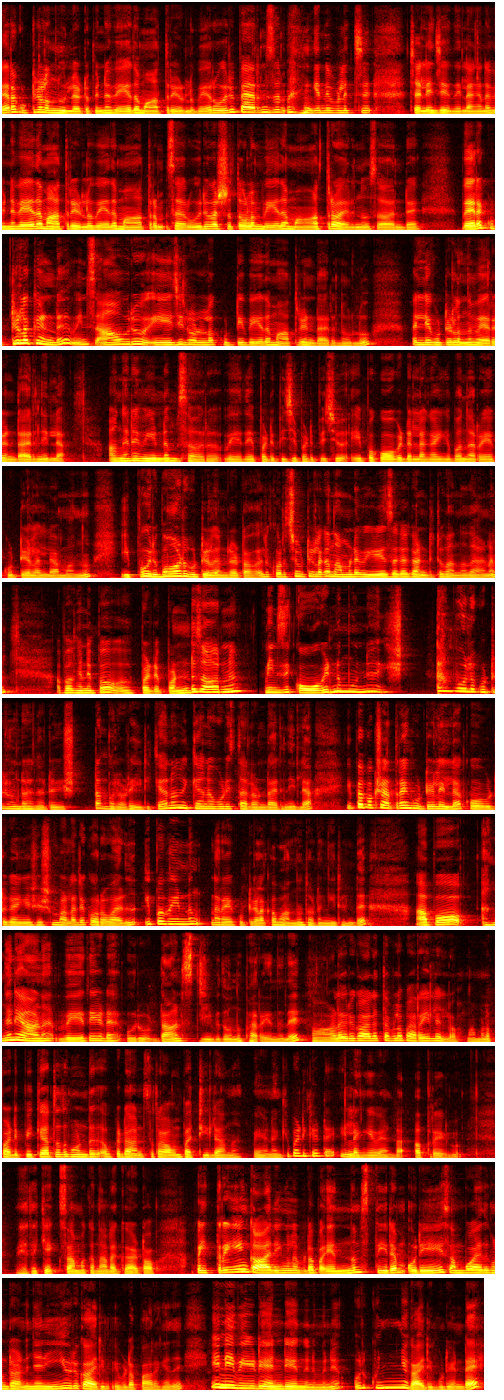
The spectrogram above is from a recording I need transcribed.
വേറെ കുട്ടികളൊന്നും ഇല്ല കേട്ടോ. പിന്നെ വേദ മാത്രമേ ഉള്ളൂ. വേറെ ഒരു പാരൻസും ഇങ്ങനെ വിളിച്ച് ചലഞ്ച് ചെയ്യുന്നില്ല. അങ്ങനെ പിന്നെ വേദ മാത്രമേ ഉള്ളൂ. വേദ മാത്രം സാർ ഒരു വർഷത്തോളം വേദ മാത്രമായിരുന്നു സാറിന്റെ വേറെ കുട്ടികളൊക്കെ ഉണ്ട്. മീൻസ് ആ ഒരു ഏജിലുള്ള കുട്ടി വേദ മാത്രമേ ഉണ്ടായിരുന്നുള്ളൂ. വലിയ കുട്ടികളൊന്നും വേറെ ഉണ്ടായിരുന്നില്ല. അങ്ങനെ വീണ്ടും സാറ് വേദയെ പഠിപ്പിച്ച് പഠിപ്പിച്ചു. ഇപ്പോൾ കോവിഡ് എല്ലാം കഴിഞ്ഞപ്പോൾ നിറയെ കുട്ടികളെല്ലാം വന്നു. ഇപ്പോൾ ഒരുപാട് കുട്ടികളുണ്ട് കേട്ടോ. അതിൽ കുറച്ച് കുട്ടികളൊക്കെ നമ്മുടെ വീഡിയോസൊക്കെ കണ്ടിട്ട് വന്നതാണ്. അപ്പോൾ അങ്ങനെ ഇപ്പോൾ പണ്ട് സാറിന് മീൻസ് ഈ കോവിഡിന് മുന്നേ ഇഷ്ടം പോലെ കുട്ടികളുണ്ടായിരുന്നു കേട്ടോ ഇഷ്ടം പോലെ. അവിടെ ഇരിക്കാനോ നിൽക്കാനോ കൂടി സ്ഥലം ഉണ്ടായിരുന്നില്ല ഇപ്പോൾ പക്ഷേ അത്രയും കുട്ടികളില്ല. കോവിഡ് കഴിഞ്ഞ ശേഷം വളരെ കുറവായിരുന്നു. ഇപ്പോൾ വീണ്ടും നിറയെ കുട്ടികളൊക്കെ വന്നു തുടങ്ങിയിട്ടുണ്ട്. അപ്പോൾ അങ്ങനെയാണ് വേദയുടെ ഒരു ഡാൻസ് ജീവിതം എന്ന് പറയുന്നത്. നാളെ ഒരു കാലത്ത് അവൾ പറയില്ലല്ലോ. നമ്മൾ പഠിപ്പിക്കാത്തത് കൊണ്ട് അവൾക്ക് ഡാൻസർ ആവാൻ പറ്റിയില്ല എന്ന് വേണമെങ്കിൽ പഠിക്കട്ടെ ഇല്ലെങ്കിൽ വേണ്ട. അത്രയേ ഉള്ളൂ. വേദയ്ക്ക് എക്സാം ഒക്കെ നടക്കുക കേട്ടോ അപ്പോൾ ഇത്രയും കാര്യങ്ങൾ ഇവിടെ എന്നും സ്ഥിരം ഒരേ സംഭവം ആയതുകൊണ്ടാണ് ഞാൻ ഈ ഒരു കാര്യം ഇവിടെ പറഞ്ഞത്. ഇനി വീഡിയോ എന്റെ ചെയ്യുന്നതിന് മുന്നേ ഒരു കുഞ്ഞു കാര്യം കൂടി ഉണ്ടേ.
